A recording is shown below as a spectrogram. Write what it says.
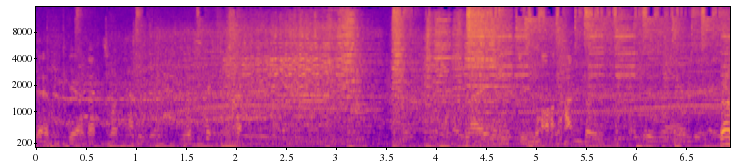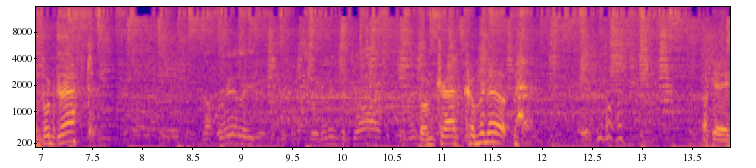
Yeah, yeah, that's what happens. We're sick of that. Do not handle. Bump draft! Not really. Struggling to drive. Bump draft coming up! Okay.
